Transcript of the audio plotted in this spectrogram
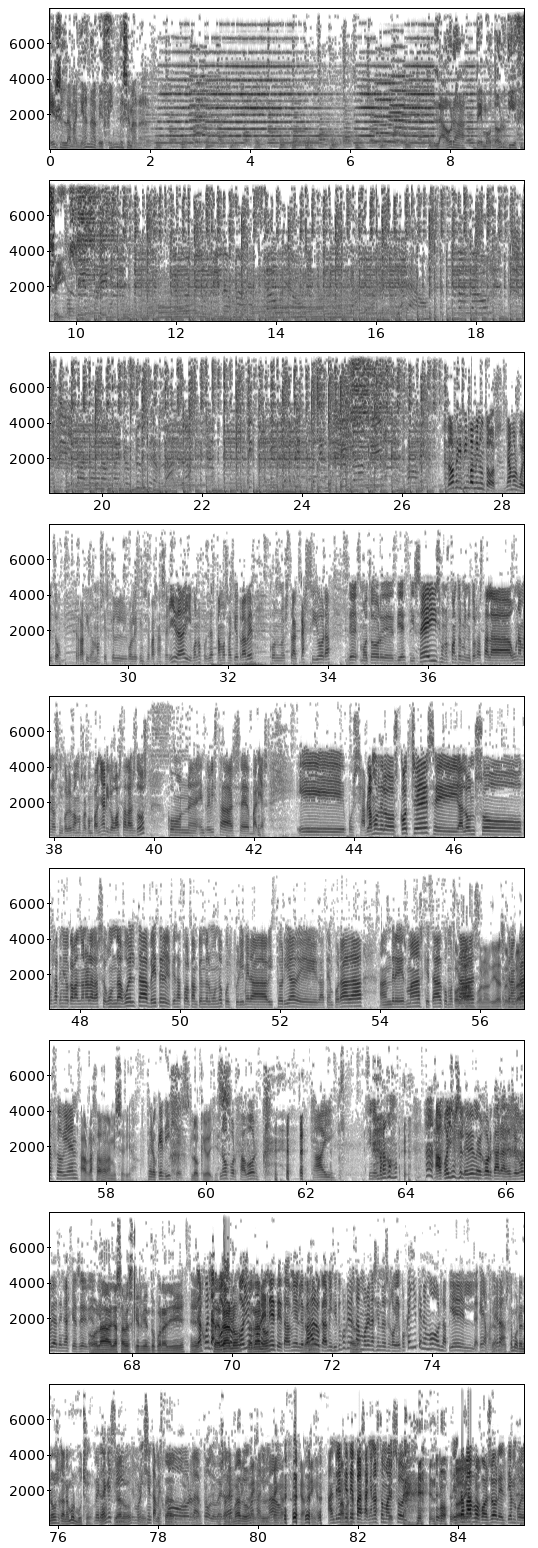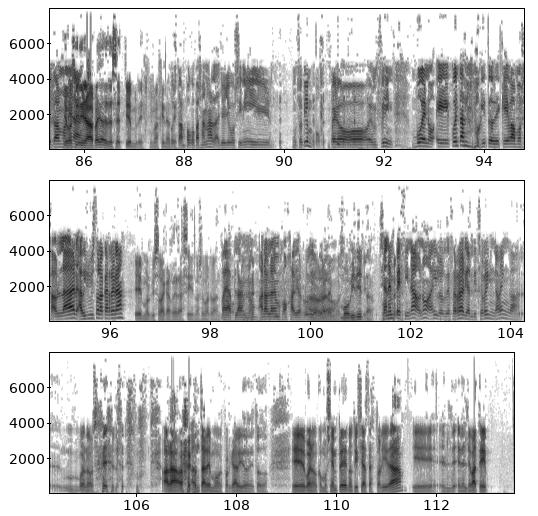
Es la mañana de fin de semana. La hora de motor 16. 12 y 5 minutos, ya hemos vuelto. Qué rápido, ¿no? Si es que el boletín se pasa enseguida y bueno, pues ya estamos aquí otra vez con nuestra casi hora de motor 16, unos cuantos minutos hasta la 1 menos 5 les vamos a acompañar y luego hasta las 2 con eh, entrevistas eh, varias. Eh, pues hablamos de los coches. Eh, Alonso pues ha tenido que abandonar a la segunda vuelta. Vettel, el que es actual campeón del mundo, pues primera victoria de la temporada. Andrés Más, ¿qué tal? ¿Cómo estás? Buenos días. El trancazo, bien. Abrazado a la miseria. ¿Pero qué dices? Lo que oyes. No, por favor. Ay, sin embargo, a Goyo se le ve mejor cara. De Segovia tenías que ser. Hola, ya sabes que el viento por allí. ¿eh? ¿Te das cuenta? Serrano, Goyo, Goyo serrano. morenete también. Le pasa Claro. lo que a mí. Si tú por qué eres Claro. tan morena siendo de Segovia? ¿Por qué allí tenemos la piel de aquella manera? Claro, es que morenos ganamos mucho. ¿Verdad ¿no? que sí? Claro, El moreno sí. sienta Estar, mejor, la- todo, ¿verdad? animado. Más Venga, animado. venga, venga, venga. Andrés, Vamos ¿qué te pasa? Que no has tomado el sol. no, Está para no. poco sol el tiempo, de todas Llevo maneras. sin ir a la playa desde septiembre, imagínate. Pues tampoco pasa nada, yo llevo sin ir mucho tiempo, pero en fin. Bueno, eh, cuéntame un poquito de qué vamos a hablar. ¿Habéis visto la carrera? Hemos visto la carrera, sí, nos hemos levantado. Vaya plan, ¿no? Ahora hablaremos con Javier Rubio. Ahora pero hablaremos. Movidita. Sí. Se han empecinado, ¿no? Ahí los de Ferrari han dicho, venga, venga. Bueno, ahora, ahora contaremos porque ha habido de todo. Eh, bueno, como siempre, noticias de actualidad. Eh, el en el debate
